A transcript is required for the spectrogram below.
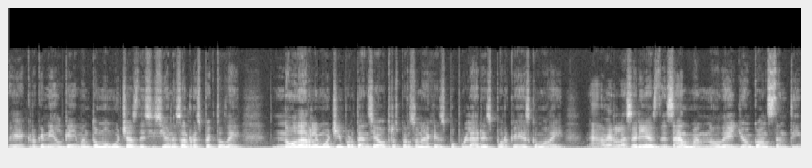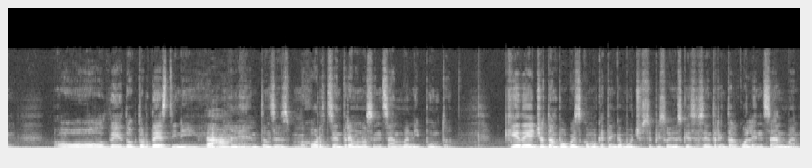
eh, creo que Neil Gaiman tomó muchas decisiones al respecto de no darle mucha importancia a otros personajes populares porque es como de, a ver, la serie es de Sandman, no de John Constantine o de Doctor Destiny. Ajá. Entonces, mejor centrémonos en Sandman y punto. Que de hecho tampoco es como que tenga muchos episodios que se centren tal cual en Sandman.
